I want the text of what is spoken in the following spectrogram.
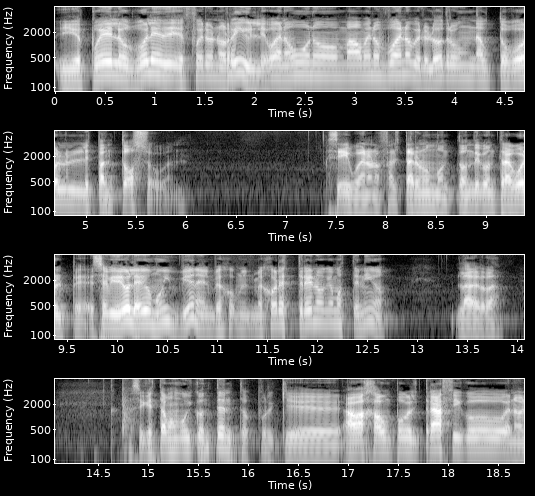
Y después los goles fueron horribles. Bueno, uno más o menos bueno, pero el otro un autogol espantoso, weón. Sí, bueno, nos faltaron un montón de contragolpes. Ese video le ha ido muy bien, el mejor, el mejor estreno que hemos tenido, la verdad. Así que estamos muy contentos porque ha bajado un poco el tráfico. Bueno,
